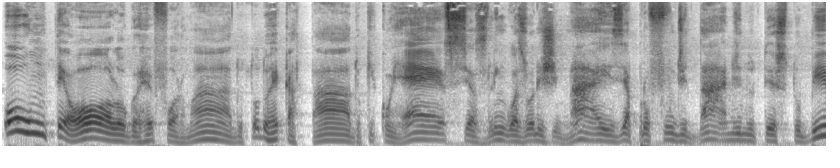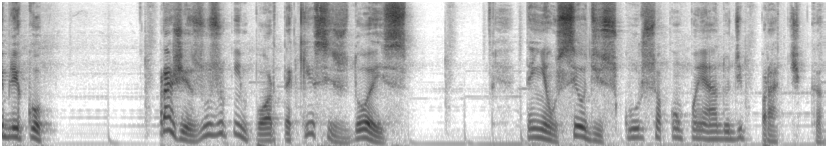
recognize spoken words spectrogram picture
ou um teólogo reformado, todo recatado, que conhece as línguas originais e a profundidade do texto bíblico. Para Jesus, o que importa é que esses dois tenham o seu discurso acompanhado de prática.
